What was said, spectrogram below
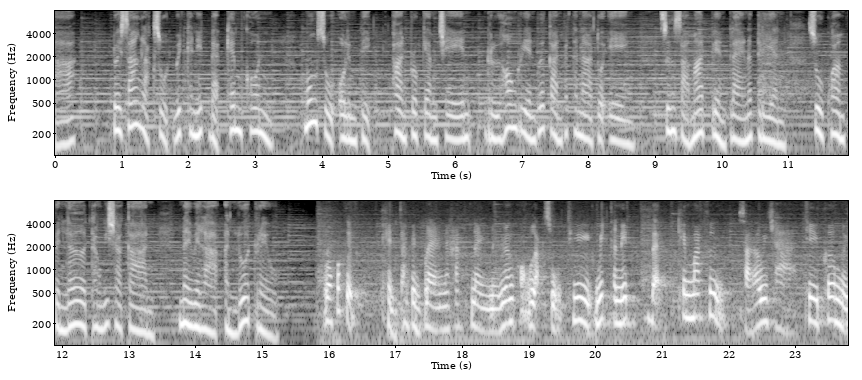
า โดยสร้างหลักสูตรวิทย์คณิตแบบเข้มข้น มุ่งสู่โอลิมปิก ผ่านโปรแกรมเชนหรือห้องเรียนเพื่อการพัฒนาตัวเอง ซึ่งสามารถเปลี่ยนแปลงนักเรียน สู่ความเป็นเลิศทางวิชาการในเวลาอันรวดเร็ว เราก็เกิดเห็นการเปลี่ยนแปลงนะคะในในเรื่องของหลักสูตรที่วิทย์คณิตแบบเข้มมากขึ้น สารวิชาที่เพิ่มหน่วย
